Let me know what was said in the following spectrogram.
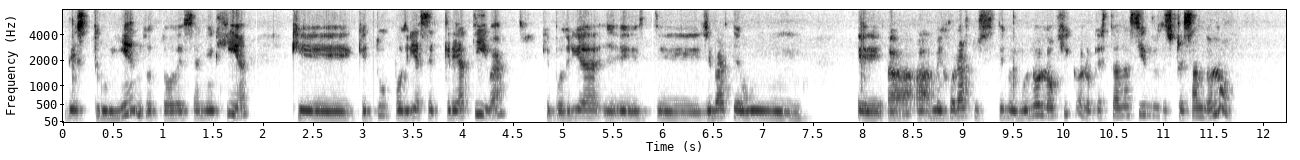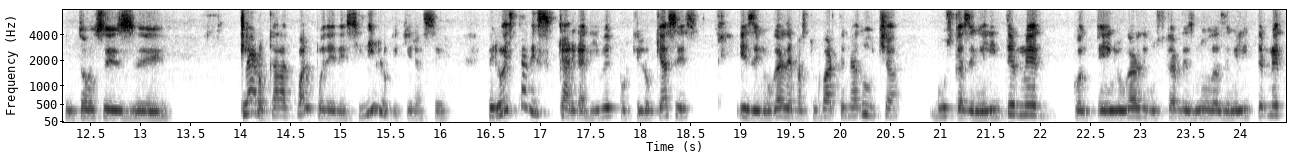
destruyendo toda esa energía que, tú podrías ser creativa, que podría este, llevarte eh, a, mejorar tu sistema inmunológico, lo que estás haciendo es estresándolo. Entonces, eh, claro, cada cual puede decidir lo que quiere hacer, pero esta descarga a nivel, porque lo que haces es, en lugar de masturbarte en la ducha, buscas en el Internet, en lugar de buscar desnudas en el Internet,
